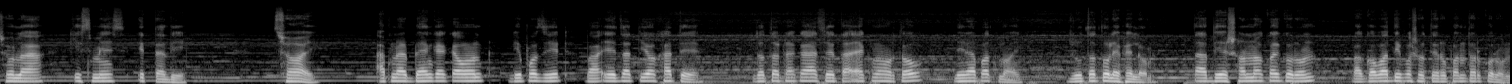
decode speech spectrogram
ছোলা কিশমিশ ইত্যাদি। ছয়, আপনার ব্যাংক অ্যাকাউন্ট, ডিপোজিট বা এ জাতীয় খাতে যত টাকা আছে তা এক মুহূর্তও নিরাপদ নয়, দ্রুত তুলে ফেলুন। তা দিয়ে স্বর্ণ ক্রয় করুন বা গবাদি পশুতে রূপান্তর করুন।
